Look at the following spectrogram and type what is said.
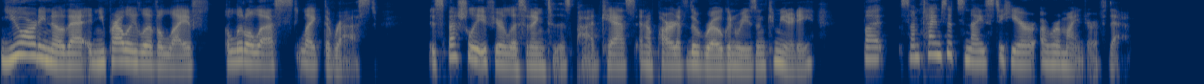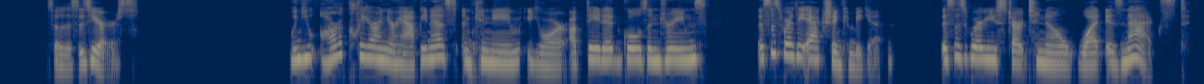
You already know that, and you probably live a life a little less like the rest, especially if you're listening to this podcast and a part of the Rogue and Reason community. But sometimes it's nice to hear a reminder of that. So this is yours. When you are clear on your happiness and can name your updated goals and dreams, this is where the action can begin. This is where you start to know what is next.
